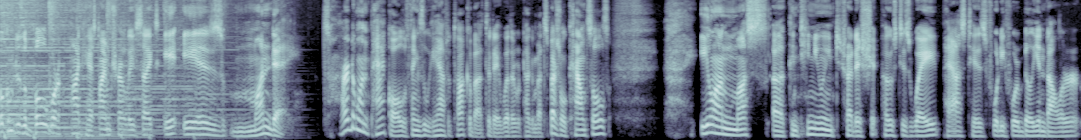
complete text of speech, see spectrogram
Welcome to the Bulwark Podcast. I'm Charlie Sykes. It is Monday. It's hard to unpack all the things that we have to talk about today, whether we're talking about special counsels, Elon Musk uh, continuing to try to shitpost his way past his $44 billion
